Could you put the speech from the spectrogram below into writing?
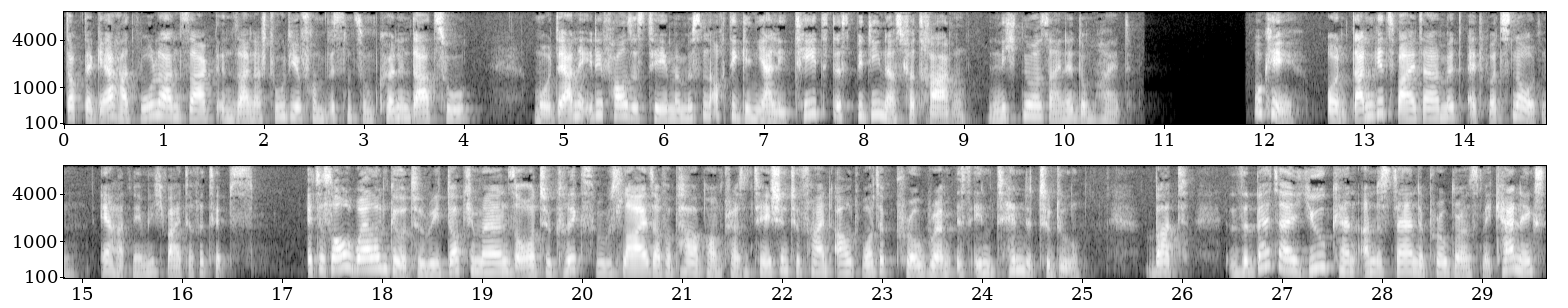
Dr. Gerhard Wohland sagt in seiner Studie vom Wissen zum Können dazu, moderne EDV-Systeme müssen auch die Genialität des Bedieners vertragen, nicht nur seine Dummheit. Okay, und dann geht's weiter mit Edward Snowden. Er hat nämlich weitere Tipps. It is all well and good to read documents or to click through slides of a PowerPoint presentation to find out what a program is intended to do. But the better you can understand a program's mechanics,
